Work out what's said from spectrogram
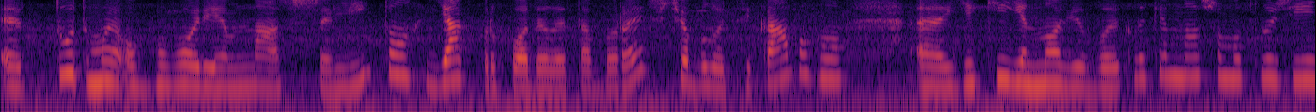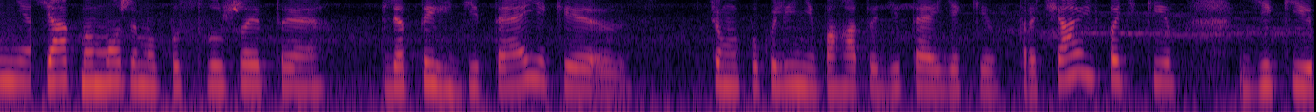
Е, Тут ми обговорюємо наше літо, як проходили табори, що було цікавого, е, які є нові виклики в нашому служінні, як ми можемо послужити для тих дітей, які цьому поколінні багато дітей, які втрачають батьків, які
